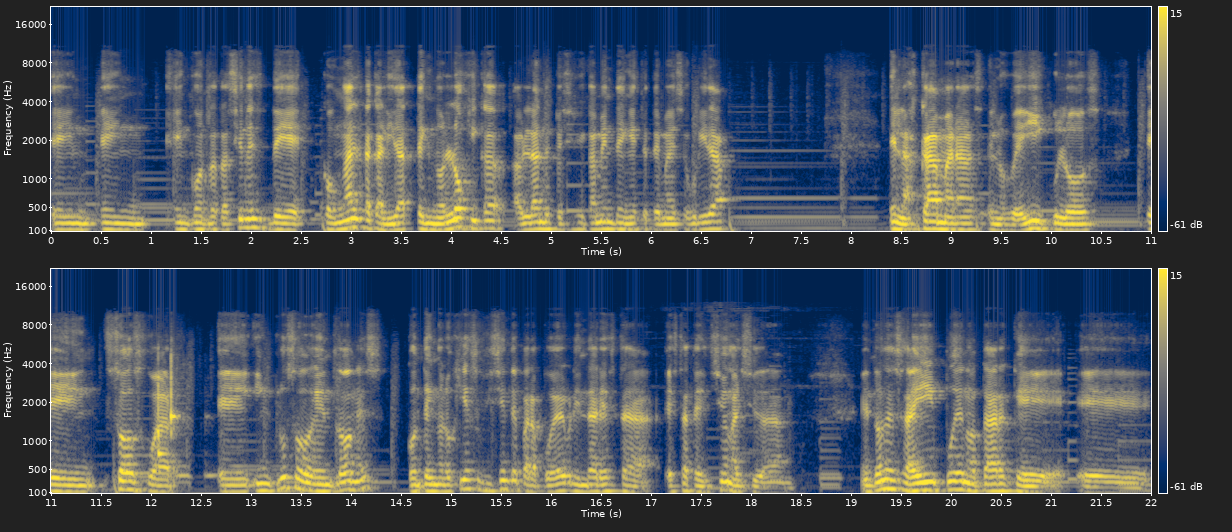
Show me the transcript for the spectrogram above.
en, contrataciones de, con alta calidad tecnológica, hablando específicamente en este tema de seguridad, en las cámaras, en los vehículos, en software, incluso en drones, con tecnología suficiente para poder brindar esta, esta atención al ciudadano. Entonces ahí pude notar que eh,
